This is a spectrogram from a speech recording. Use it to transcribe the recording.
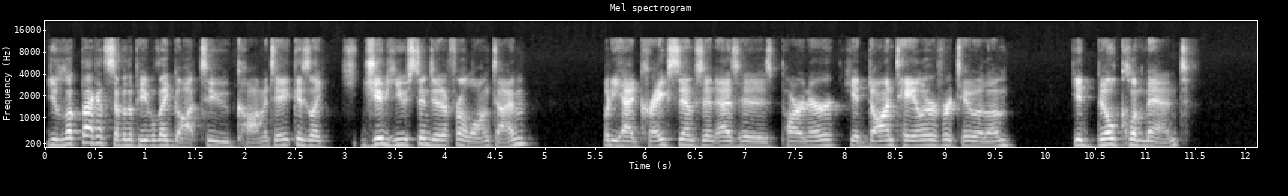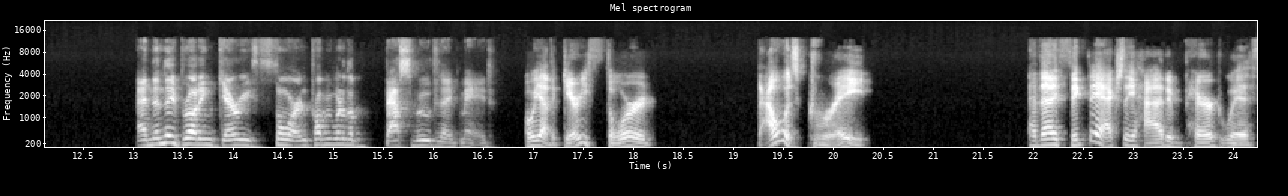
you look back at some of the people they got to commentate because, like, Jim Hughson did it for a long time, but he had Craig Simpson as his partner. He had Don Taylor for two of them. He had Bill Clement. And then they brought in Gary Thorne, probably one of the best moves they've made. Oh yeah, the Gary Thor. That was great. And then I think they actually had him paired with.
